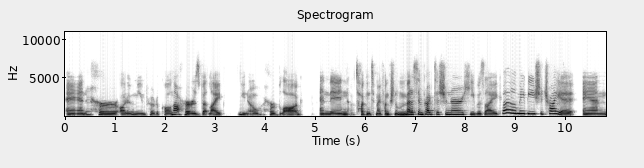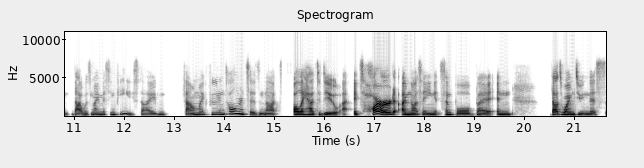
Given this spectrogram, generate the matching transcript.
and her autoimmune protocol, not hers, but like, you know, her blog and then talking to my functional medicine practitioner, he was like, well, maybe you should try it. And that was my missing piece. I found my food intolerances, and that's all I had to do. It's hard. I'm not saying it's simple, but, and, that's why I'm doing this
